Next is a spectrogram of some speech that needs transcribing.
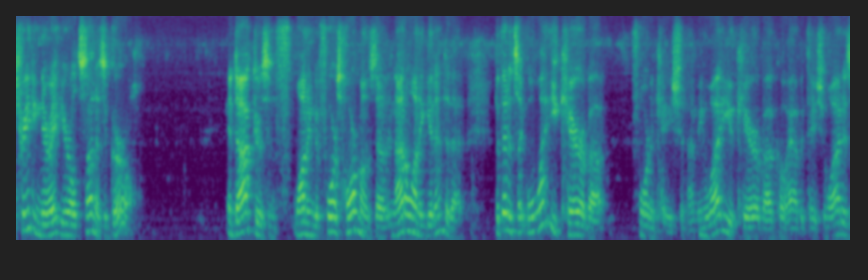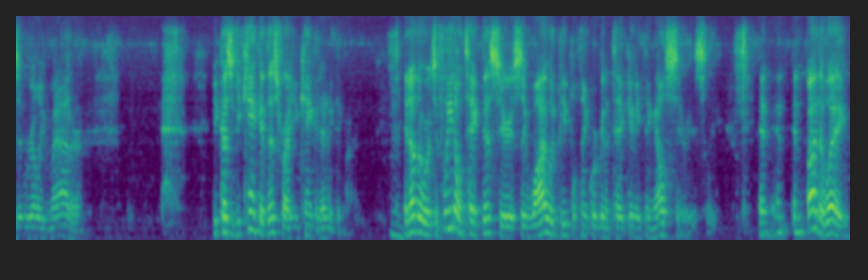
treating their eight-year-old son as a girl and doctors and wanting to force hormones down and i don't want to get into that but then it's like well why do you care about fornication? I mean why do you care about cohabitation? Why does it really matter? Because if you can't get this right you can't get anything right. Hmm. in other words if we don't take this seriously why would people think we're going to take anything else seriously? And, and and by the way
